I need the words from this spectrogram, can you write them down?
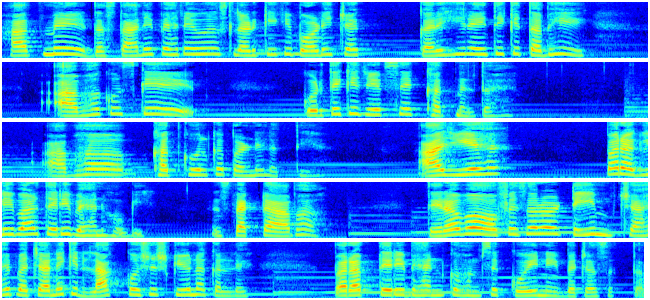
हाथ में दस्ताने पहने हुए उस लड़की की बॉडी चेक कर ही रही थी कि तभी आभा को उसके कुर्ते की जेब से एक खत मिलता है। आभा खत खोल कर पढ़ने लगती है। आज ये है, पर अगली बार तेरी बहन होगी। इंस्पेक्टर आभा, तेरा वो ऑफिसर और टीम चाहे बचाने की लाख कोशिश क्यों ना कर ले, पर अब तेरी बहन को हमसे कोई नहीं बचा सकता।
